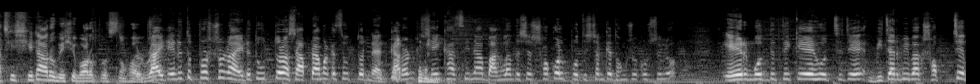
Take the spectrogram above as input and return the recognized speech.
আজকে সেটা আরও বেশি বড় প্রশ্ন উচিত। রাইট এটা তো প্রশ্ন না এটা তো উত্তর আছে আপনি আমার কাছে উত্তর নেন। কারণ শেখ হাসিনা বাংলাদেশের সকল প্রতিষ্ঠানকে ধ্বংস করছিল এর মধ্যে থেকে হচ্ছে যে বিচার বিভাগ সবচেয়ে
